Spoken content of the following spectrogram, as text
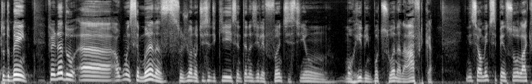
Tudo bem. Fernando, há algumas semanas surgiu a notícia de que centenas de elefantes tinham morrido em Botsuana, na África. Inicialmente se pensou lá que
